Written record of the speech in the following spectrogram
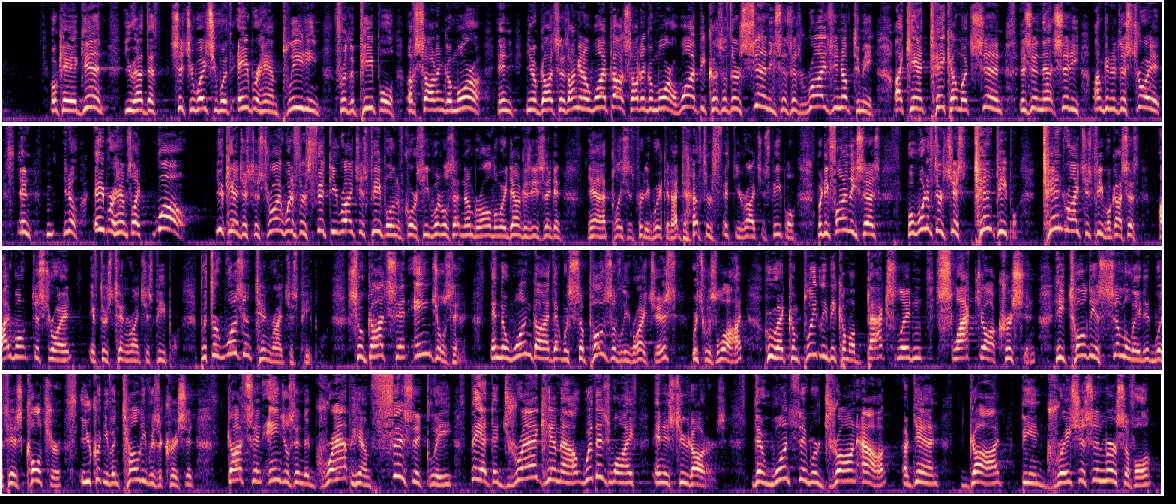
Okay, again, you had the situation with Abraham pleading for the people of Sodom and Gomorrah. And, you know, God says, I'm going to wipe out Sodom and Gomorrah. Why? Because of their sin. He says, it's rising up to me. I can't take how much sin is in that city. I'm going to destroy it. And, you know, Abraham's like, whoa, you can't just destroy. It. What if there's 50 righteous people? And of course, he whittles that number all the way down because he's thinking, yeah, that place is pretty wicked. I doubt if there's 50 righteous people. But he finally says, well, what if there's just 10 people? 10 righteous people. God says, I won't destroy it if there's 10 righteous people. But there wasn't 10 righteous people. So God sent angels in. And the one guy that was supposedly righteous, which was Lot, who had completely become a backslidden, slackjaw Christian, he totally assimilated with his culture. You couldn't even tell he was a Christian. God sent angels in to grab him physically. They had to drag him out with his wife and his two daughters. Then, once they were drawn out, again, God, being gracious and merciful,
